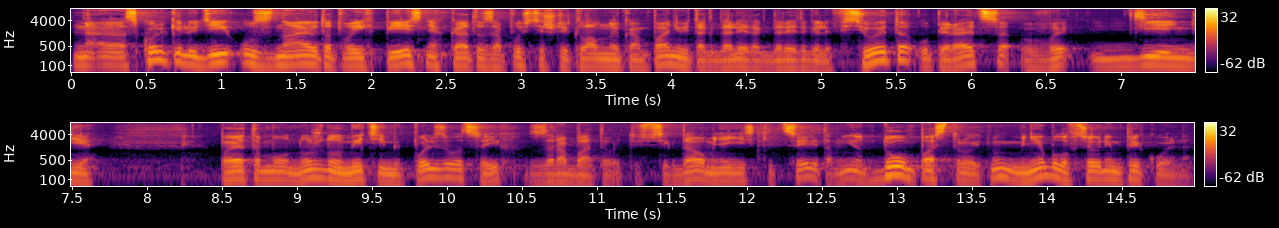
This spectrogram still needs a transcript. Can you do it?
э, сколько людей узнают о твоих песнях, когда ты запустишь рекламную кампанию и так далее, и так далее, и так далее. Все это упирается в деньги. Поэтому нужно уметь ими пользоваться, их зарабатывать. То есть всегда у меня есть какие-то цели, там, не, дом построить. Ну, мне было все время прикольно.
